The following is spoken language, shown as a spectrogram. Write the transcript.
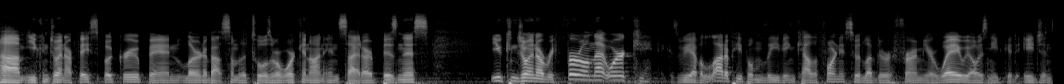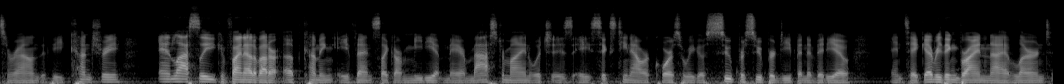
Um, you can join our Facebook group and learn about some of the tools we're working on inside our business. You can join our referral network because we have a lot of people leaving California, so we'd love to refer them your way. We always need good agents around the country. And lastly, you can find out about our upcoming events like our Media Mayor Mastermind, which is a 16 hour course where we go super, super deep into video and take everything Bryan and I have learned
